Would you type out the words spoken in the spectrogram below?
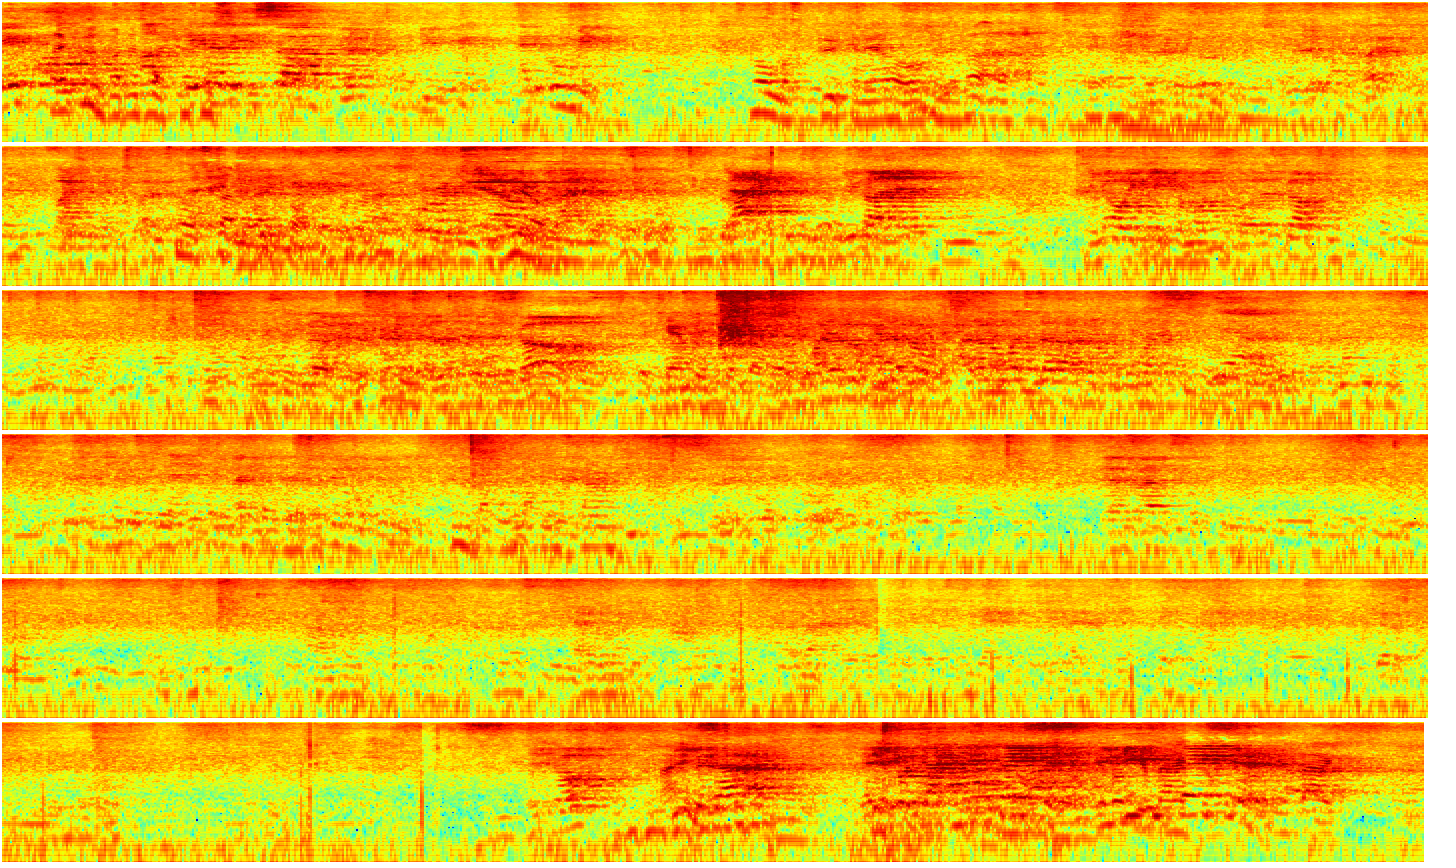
April but it's like- Elisa and Umi. Almost buken i år. There's no stamina. Zero. You got it. You know we came from multiple. Let's go. Let's go. The championship. There you go. Keep it down. There you go, Jack. Make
